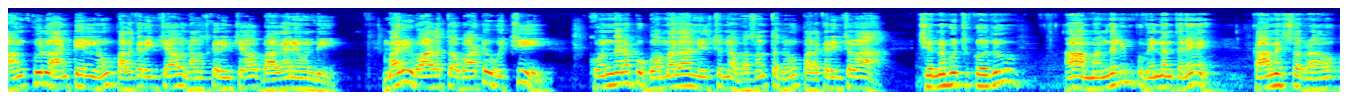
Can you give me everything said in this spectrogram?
అంకుల్ ఆంటీలను పలకరించావు నమస్కరించావు బాగానే ఉంది. మరి వాళ్ళతో పాటు వచ్చి కొందనపు బొమ్మలా నిల్చున్న వసంతను పలకరించవా? చిన్నబుచ్చుకోదు? ఆ మందలింపు విన్నంతనే కామేశ్వరరావు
